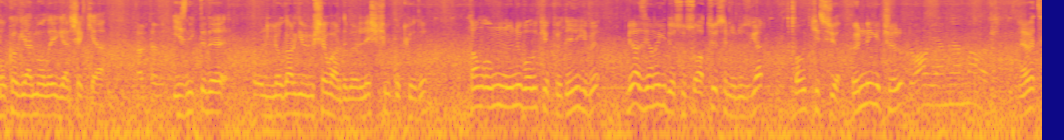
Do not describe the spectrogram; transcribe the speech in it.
Boka gelme olayı gerçek ya. Tabii tabii. İznik'te de logar gibi bir şey vardı böyle leş gibi kokuyordu. Tam onun önü balık yapıyor deli gibi. Biraz yana gidiyorsun su atıyor seni rüzgar. Balık kesiyor. Önüne geçiyorum. Doğal yemlenme var. Evet.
